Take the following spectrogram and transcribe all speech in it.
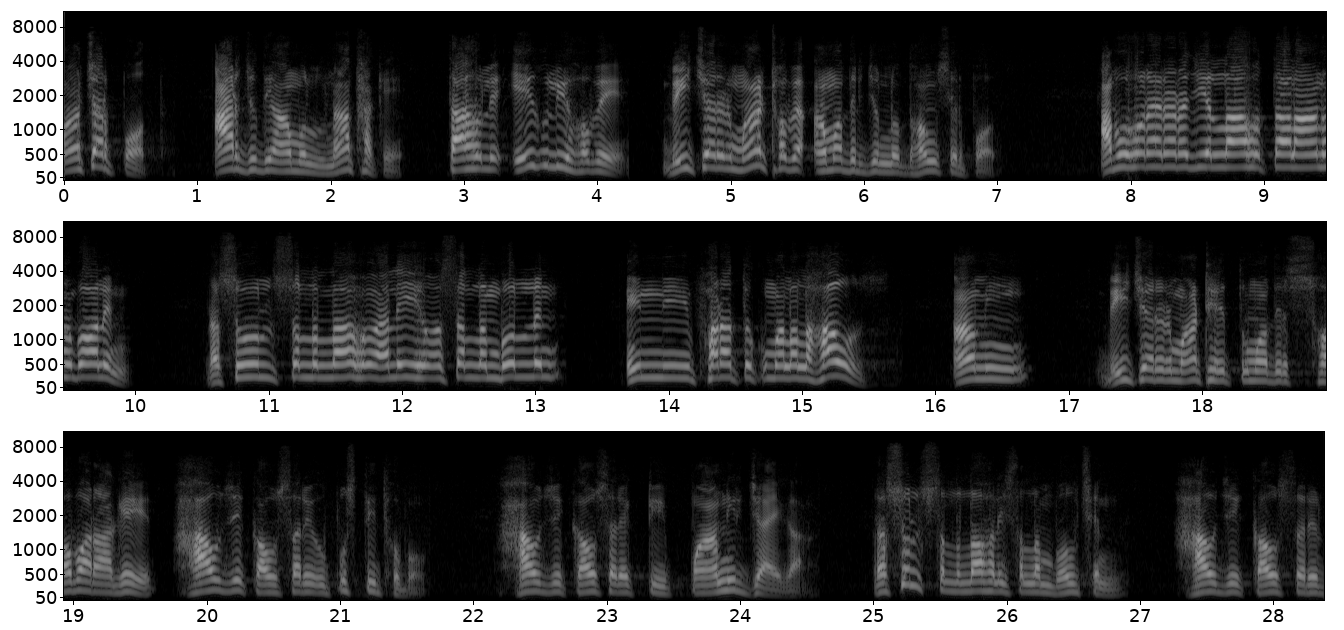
বাঁচার পথ। আর যদি আমল না থাকে, তাহলে এগুলি হবে, বিচারের মাঠ হবে আমাদের জন্য ধ্বংসের পথ। আবু তাআলা আনহু বলেন, রাসূল সাল্লাল্লাহু আলাইহি ওয়াসাল্লাম বললেন, ইন্নী ফারাতুকুম আলাল হাউস আমি বিচারের মাঠে তোমাদের সবার আগে হাউজে কাউসারে উপস্থিত হব। হাউজে কাউসার একটি পানির জায়গা। রাসূল সাল্লাল্লাহু আলাইহি সাল্লাম বলছেন, হাউজে কাউসারের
